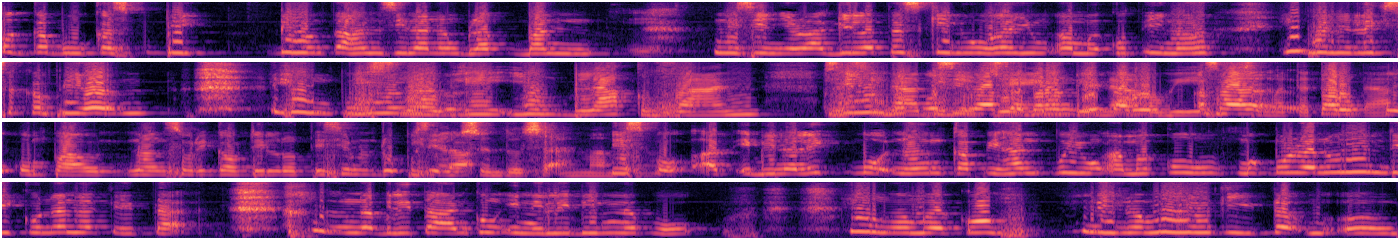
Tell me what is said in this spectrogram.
pagkabukas po, pinuntahan sila ng black van ni Senyor Aguila. Tapos kinuha yung ama ko, tina, ibanilig sa kapihan. Yung po Miss na- Lovely, yung black van na Sinundo sinabi ni sila sa barangay Binawi ah, sa sa Tarok matatanda. po compound ng Surigao del Norte. Sinundo po sila. Pinagsundo saan, ma'am? Yes po. At ibinalik po ng kapihan po yung ama ko. Magmula noon hindi ko na nakita. Hanggang nabilitaan kong inilibing na po. Yung ama ko, hindi naman nakita, ma'am.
